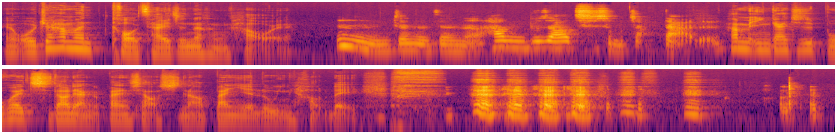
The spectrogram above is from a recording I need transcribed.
哎我觉得他们口才真的很好，哎，嗯，真的真的，他们不知道吃什么长大的。他们应该就是不会迟到两个半小时，然后半夜录音，好累。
